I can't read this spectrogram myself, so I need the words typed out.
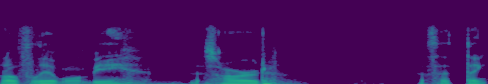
Hopefully, it won't be as hard as I think.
